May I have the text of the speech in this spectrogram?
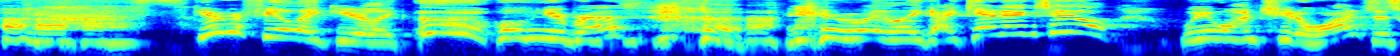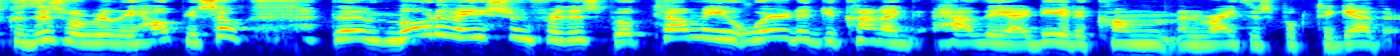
Yes. Do you ever feel like you're like holding your breath? you're like, I can't exhale. We want you to watch this because this will really help you. So, the motivation for this book, tell me, where did you kind of have the idea to come and write this book together?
